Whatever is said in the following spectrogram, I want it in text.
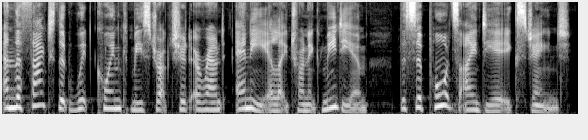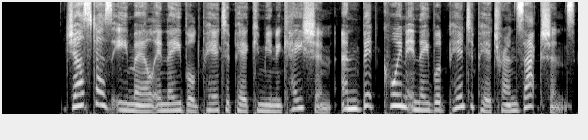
and the fact that Witcoin can be structured around any electronic medium that supports idea exchange. Just as email enabled peer to peer communication and Bitcoin enabled peer to peer transactions,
